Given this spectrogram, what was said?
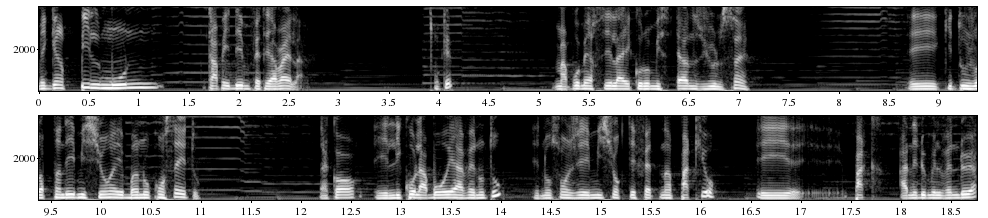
mais gan pile moun qui aidé me faire travail là. OK? M'a remercier la économiste Ernst Jules Saint et qui toujours attend des missions et ben nos conseils tout. D'accord Et les collaborer avec nous tout et nous songez émission que tu faite dans PAC yo et PAC année 2022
